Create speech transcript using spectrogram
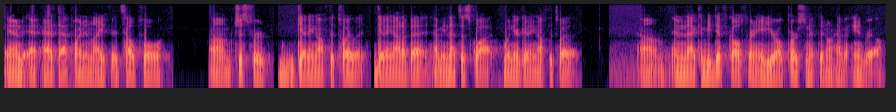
and at, at that point in life, it's helpful um, just for getting off the toilet, getting out of bed. I mean, that's a squat when you're getting off the toilet, um, and that can be difficult for an 80 year old person if they don't have a handrail.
